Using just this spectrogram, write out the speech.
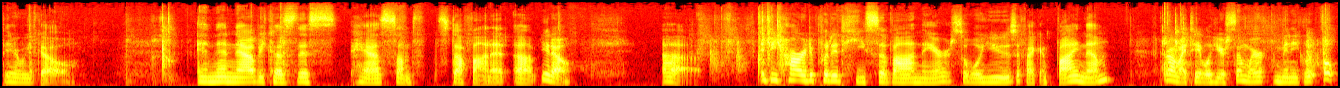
There we go. And then now, because this has some stuff on it, um, you know, uh, it'd be hard to put adhesive on there. So we'll use, if I can find them, they're on my table here somewhere, mini glue. Oh,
